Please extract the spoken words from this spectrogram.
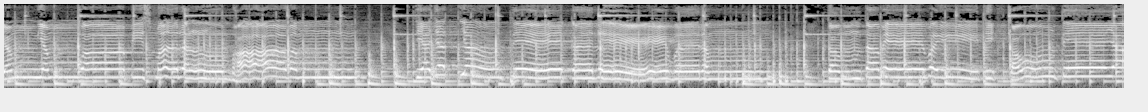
यं यं वापि स्मरन् भावम् त्यजत्यन्ते कलेवरम् तं तमेवैति कौन्तेया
